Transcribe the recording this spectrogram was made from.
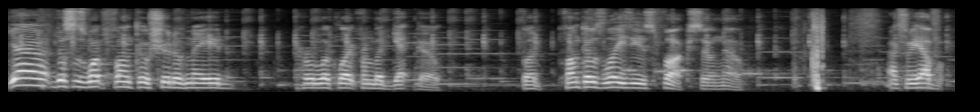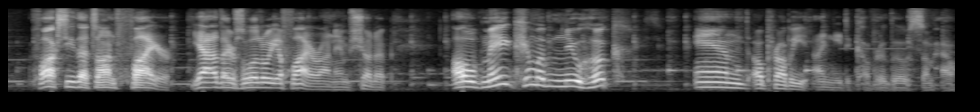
Yeah, this is what Funko should have made her look like from the get-go. But Funko's lazy as fuck, so no. Actually, we have Foxy that's on fire. Yeah, there's literally a fire on him. Shut up. I'll make him a new hook, and I'll probably... I need to cover those somehow.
